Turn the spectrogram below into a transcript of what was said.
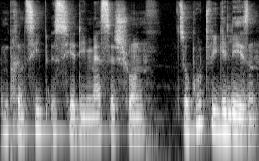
Im Prinzip ist hier die Messe schon so gut wie gelesen.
